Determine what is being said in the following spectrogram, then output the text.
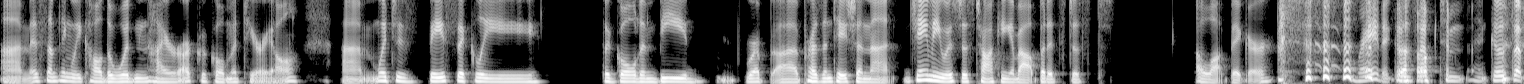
Um, is something we call the wooden hierarchical material, um, which is basically the golden bead rep, uh, presentation that Jamie was just talking about, but it's just a lot bigger. right. It goes so, up to it goes up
